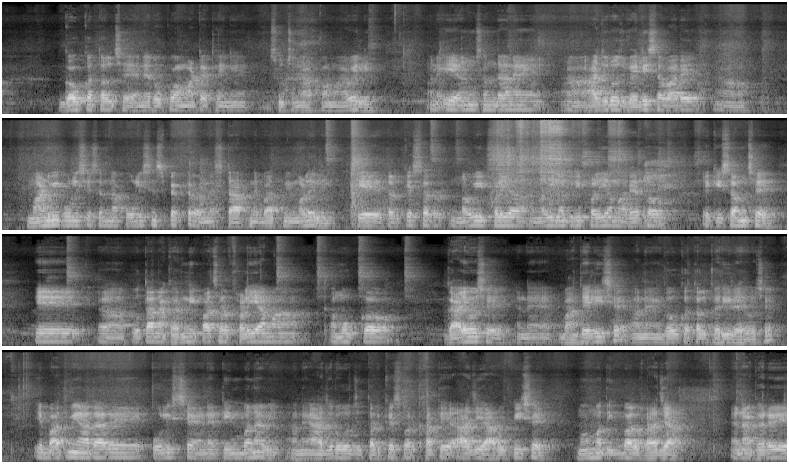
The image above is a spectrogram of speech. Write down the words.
ગૌ કતલ છે એને રોકવા માટે થઈને સૂચના આપવામાં આવેલી. અને એ અનુસંધાને આજરોજ વહેલી સવારે માંડવી પોલીસ સ્ટેશનના પોલીસ ઇન્સ્પેક્ટર અને સ્ટાફને બાતમી મળેલી કે તડકેસર નવી ફળિયા, નવી નગરી ફળિયામાં રહેતો એક ઈસમ છે. એ પોતાના ઘરની પાછળ ફળિયામાં અમુક ગાયો છે એને બાંધેલી છે અને ગૌ કતલ કરી રહ્યો છે. એ બાતમી આધારે પોલીસ છે એણે ટીમ બનાવી અને આજરોજ તડકેશ્વર ખાતે આ જે આરોપી છે, મોહમ્મદ ઇકબાલ રાજા, એના ઘરે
